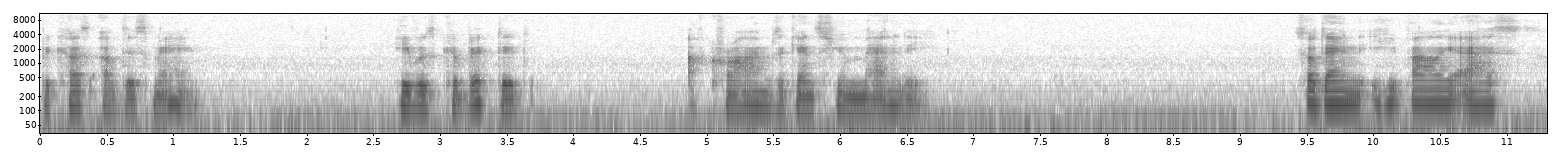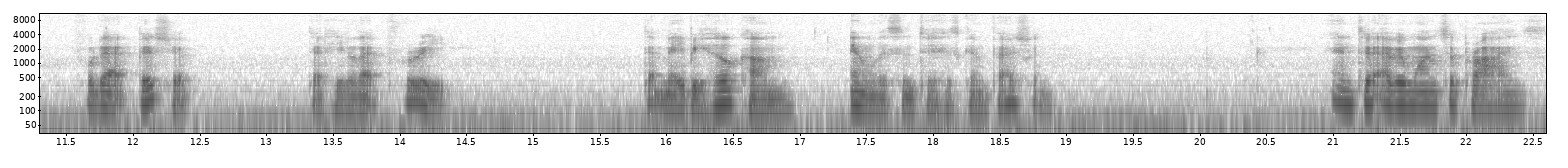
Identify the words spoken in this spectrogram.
because of this man. He was convicted of crimes against humanity. So then he finally asked for that bishop that he let free, that maybe he'll come and listen to his confession. And to everyone's surprise,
